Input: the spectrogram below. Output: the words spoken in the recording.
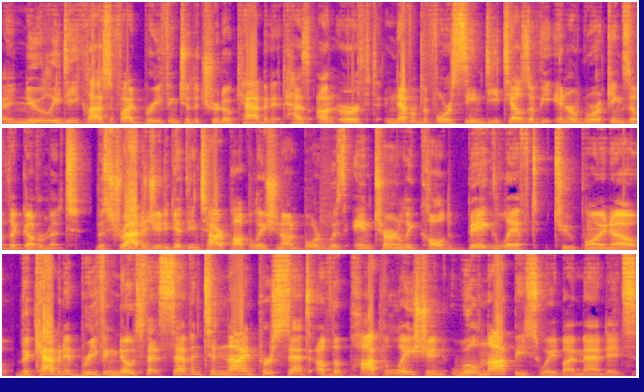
A newly declassified briefing to the Trudeau cabinet has unearthed never before seen details of the inner workings of the government. The strategy to get the entire population on board was internally called Big Lift 2.0. The cabinet briefing notes that 7 to 9% of the population will not be swayed by mandates.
